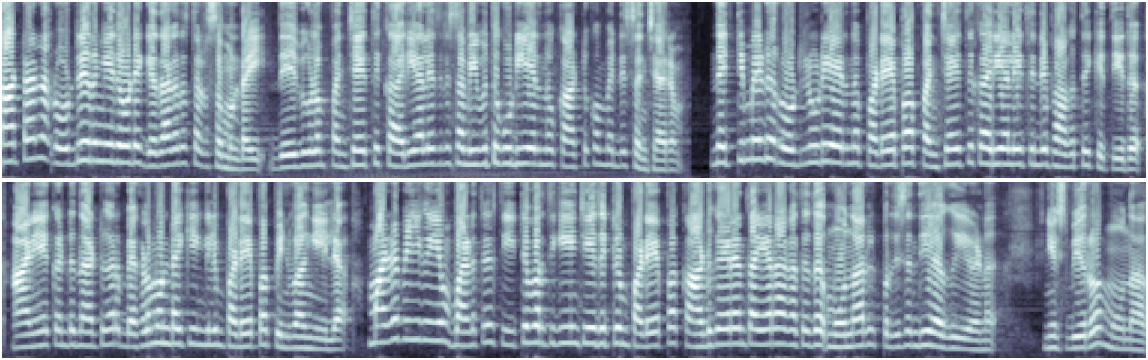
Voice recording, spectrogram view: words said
കാട്ടാന റോഡിലിറങ്ങിയതോടെ ഗതാഗത തടസ്സമുണ്ടായി. ദേവികുളം പഞ്ചായത്ത് കാര്യാലയത്തിന് സമീപത്ത് കൂടിയായിരുന്നു കാട്ടുകൊമ്പന്റെ സഞ്ചാരം. നെറ്റിമേട് റോഡിലൂടെയായിരുന്ന പടയപ്പ പഞ്ചായത്ത് കാര്യാലയത്തിന്റെ ഭാഗത്തേക്ക് എത്തിയത് ആനയെ കണ്ട് നാട്ടുകാർ ബഹളമുണ്ടാക്കിയെങ്കിലും പടയപ്പ പിൻവാങ്ങിയില്ല. മഴ പെയ്യുകയും വനത്തിൽ തീറ്റ വർദ്ധിക്കുകയും ചെയ്തിട്ടും പടയപ്പ കാട് കയറാൻ തയ്യാറാകാത്തത് മൂന്നാറിൽ പ്രതിസന്ധിയാകുകയാണ്. ന്യൂസ് ബ്യൂറോ മൂന്നാർ.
